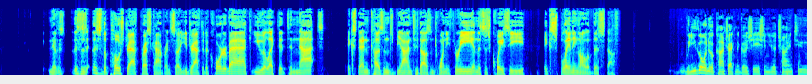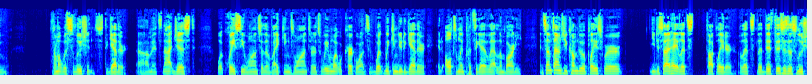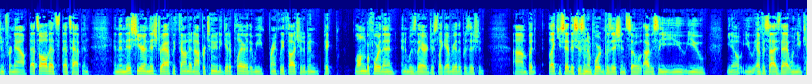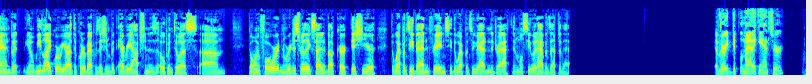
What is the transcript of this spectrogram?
you know, this, this is this is the post draft press conference. So you drafted a quarterback, you elected to not extend Cousins beyond 2023, and this is Kwesi explaining all of this stuff. When you go into a contract negotiation, you're trying to come up with solutions together. Um, it's not just what Kwesi wants or the Vikings want, or it's even what Kirk wants. What we can do together, it ultimately puts together that Lombardi. And sometimes you come to a place where you decide, hey, let's talk later. Let's let this this is a solution for now. That's all that's that's happened. And then this year in this draft, we found an opportunity to get a player that we frankly thought should have been picked long before then, and was there, just like every other position. Um, but like you said, this is an important position, so obviously you you you know you emphasize that when you can. But you know we like where we are at the quarterback position, but every option is open to us um, going forward, and we're just really excited about Kirk this year. The weapons we've had in free agency, the weapons we've had in the draft, and we'll see what happens after that. A very diplomatic answer.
